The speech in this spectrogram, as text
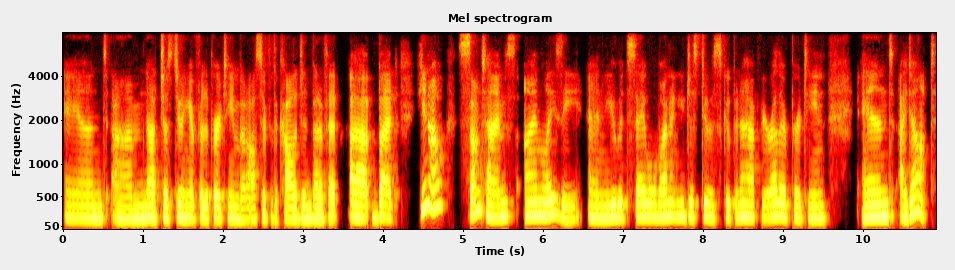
and um, not just doing it for the protein but also for the collagen benefit. Uh, but you know sometimes i'm lazy and you would say well why don't you just do a scoop and a half of your other protein? And i don't.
